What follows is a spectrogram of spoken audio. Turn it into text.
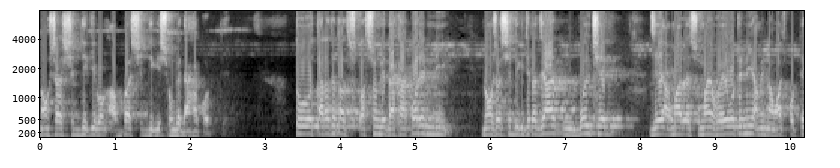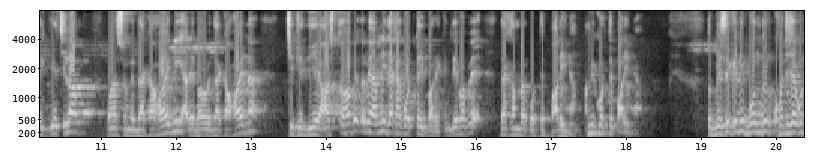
নওশাদ সিদ্দিকী এবং আব্বাস সিদ্দিকীর সঙ্গে দেখা করতে। তো তারা তো তার সঙ্গে দেখা করেননি। নওশাদ সিদ্দিকী যেটা যা বলছেন যে, আমার সময় হয়ে ওঠেনি, আমি নামাজ পড়তে গিয়েছিলাম, ওনার সঙ্গে দেখা হয়নি, আর এভাবে দেখা হয় না। চিঠি দিয়ে আসতে হবে, তবে এমনি দেখা করতেই পারে, কিন্তু এভাবে দেখা আমরা করতে পারি না, আমি করতে পারি না। তো বেসিক্যালি বন্ধুর খোঁজে যখন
